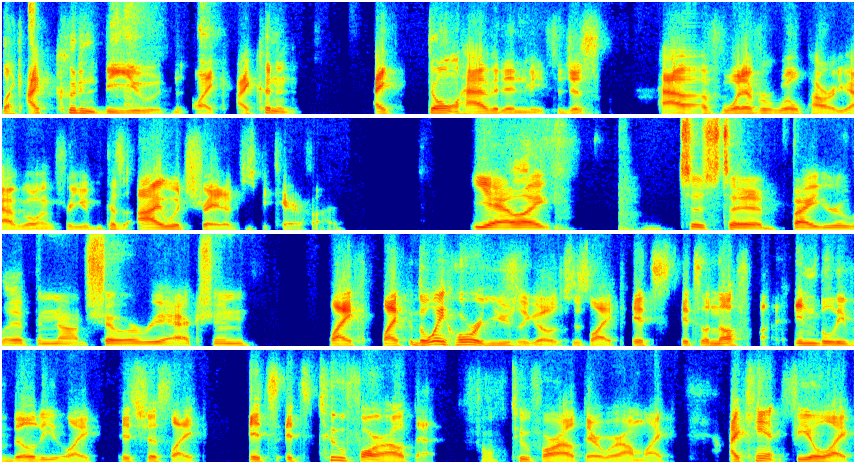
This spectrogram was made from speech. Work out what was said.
like I couldn't be you. Like I couldn't, I don't have it in me to just have whatever willpower you have going for you because I would straight up just be terrified. Yeah, like just to bite your lip and not show a reaction. Like like the way horror usually goes is like it's it's enough in believability. like it's just like it's it's too far out that too far out there where I'm like I can't feel like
